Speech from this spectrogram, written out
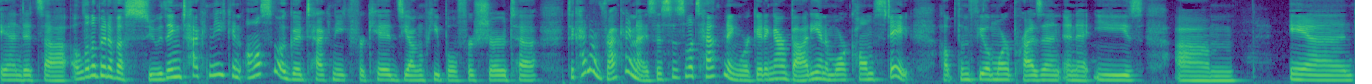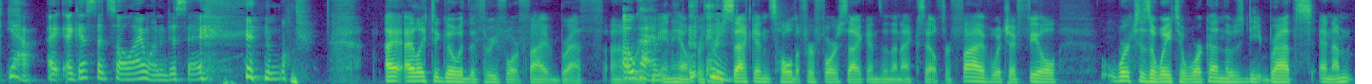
And it's a, a little bit of a soothing technique and also a good technique for kids, young people for sure, to, to kind of recognize this is what's happening. We're getting our body in a more calm state, help them feel more present and at ease. Um, and yeah, I, I guess that's all I wanted to say. I, I, like to go with the three, four, five breath. Um, okay. inhale for three seconds, hold it for four seconds, and then exhale for five, which I feel works as a way to work on those deep breaths. And I'm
